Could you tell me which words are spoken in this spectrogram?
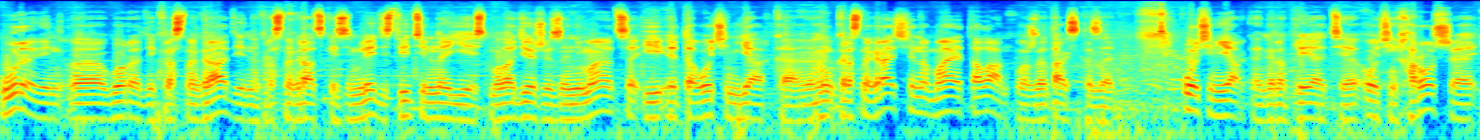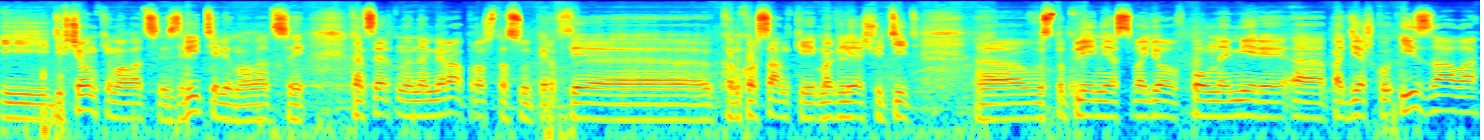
уровень э, в городе Краснограде и на Красноградской земле действительно есть. Молодежью занимаются, и это очень ярко. Красноградщина мает талант, можно так сказать. Очень яркое мероприятие, очень хорошее. И девчонки молодцы, зрители молодцы. Концертные номера просто супер. Все э, конкурсантки могли ощутить э, выступление свое в полной мере, э, поддержку из зала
